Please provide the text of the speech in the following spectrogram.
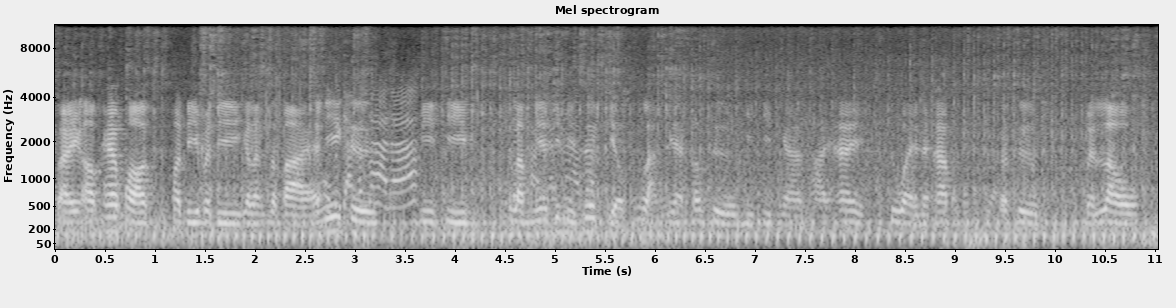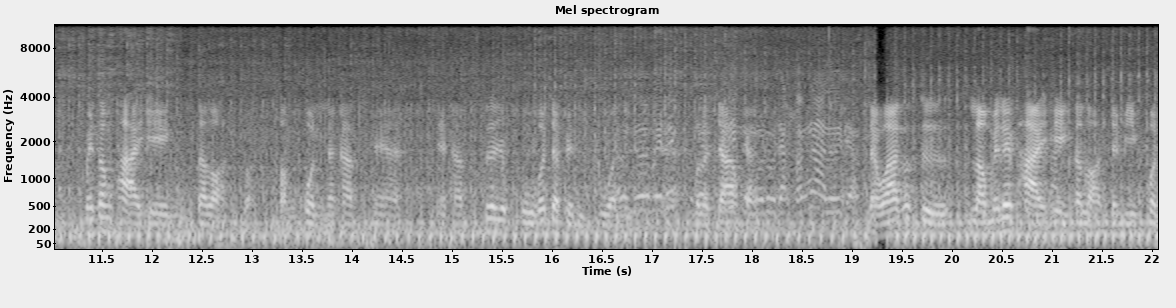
ไปเอาแค่พอพอดีพอดีกำลังสบาย อันนี้คือมีทีม ลำเนี้ยที่มีเสื้อเขียวข้างหลังเนี่ยก็คือมีทีมงานพายให้ด้วยนะครับ ก็คือเหมือนเราไม่ต้องพายเองตลอดสองสองคนนะครับเนี่ยฮะครับเสื้อชมพูก็จะเป็นอีกทัวร์หนึ่งคนละเจ้ากัน แต่ว่าก็คือเราไม่ได้พายเองตลอดจะมีคน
